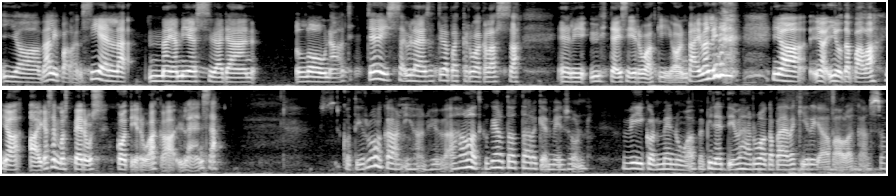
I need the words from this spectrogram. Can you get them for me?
ja välipalan siellä. Mä ja mies syödään lounaat töissä, yleensä työpaikkaruokalassa. Eli yhteisiä ruokia on päivällinen ja, ja iltapala ja aika semmoista perus kotiruokaa yleensä. Kotiruoka on ihan hyvä. Haluatko kertoa tarkemmin sun viikon menua? Me pidettiin vähän ruokapäiväkirjaa Paulan kanssa.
